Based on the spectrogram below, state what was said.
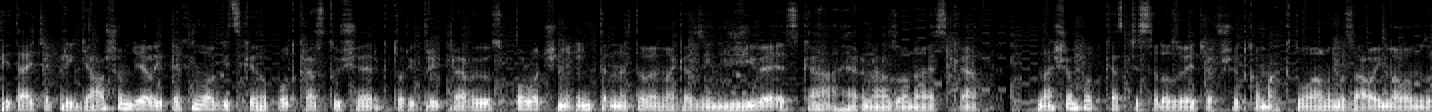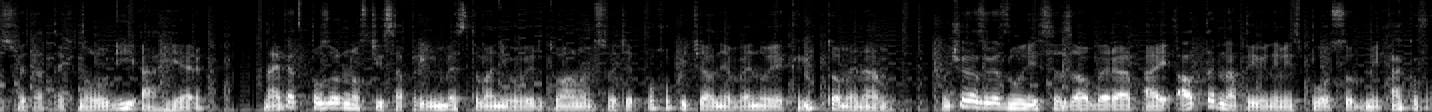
Vítajte pri ďalšom dieli technologického podcastu Share, ktorý pripravujú spoločne internetové magazíny Žive.sk a Herná zóna.sk. V našom podcaste sa dozviete o všetkom aktuálnom zaujímavom zo sveta technológií a hier. Najviac pozornosti sa pri investovaní vo virtuálnom svete pochopiteľne venuje kryptomenám. No čoraz viac ľudí sa zaoberá aj alternatívnymi spôsobmi, ako v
